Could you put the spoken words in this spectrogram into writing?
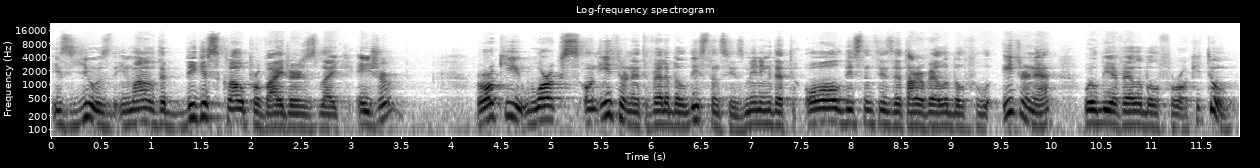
is used in one of the biggest cloud providers like Azure. RoCE works on Ethernet available distances, meaning that all distances that are available for Ethernet will be available for RoCE too.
